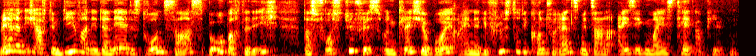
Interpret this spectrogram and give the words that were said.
Während ich auf dem Divan in der Nähe des Throns saß, beobachtete ich, dass Frosttyphis und Glacierboy eine geflüsterte Konferenz mit seiner eisigen Majestät abhielten.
